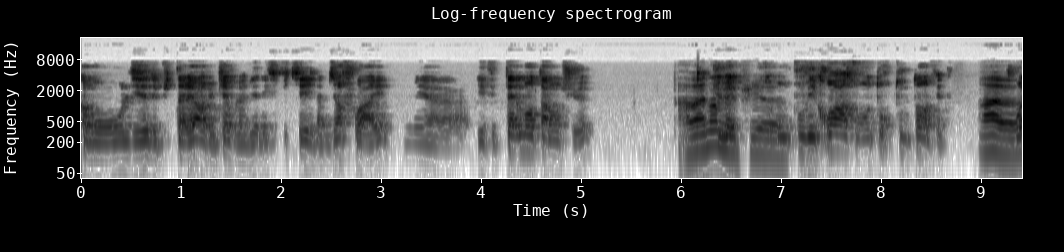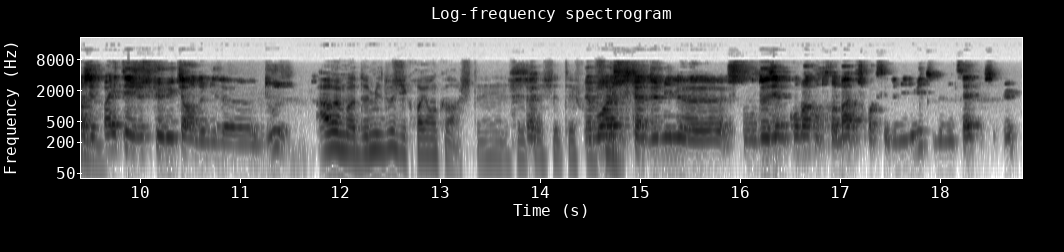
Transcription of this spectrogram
Comme on le disait depuis tout à l'heure, Lucas vous l'a bien expliqué, il a bien foiré. Mais euh, il était tellement talentueux. Ah ouais, non, mais puis. Euh, on pouvait croire à son retour tout le temps, en fait. Ah, moi, j'ai pas été jusque Lucas en 2012. Ah ouais, moi 2012, j'y croyais encore. J'étais fou. Mais moi, jusqu'à 2000, euh, son deuxième combat contre Bad, je crois que c'est 2008 ou 2007, je sais plus.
